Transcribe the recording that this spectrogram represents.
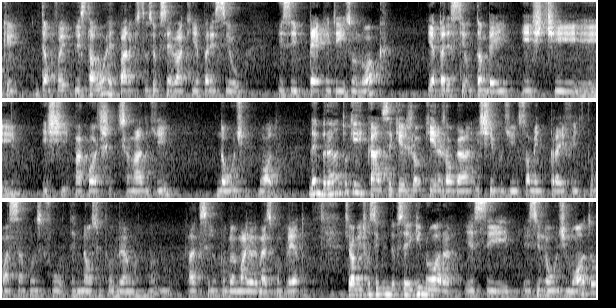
Ok, então foi, ele instalou, repara que se você observar aqui apareceu esse package unlock e apareceu também este, este pacote chamado de node modo. Lembrando que caso você queira jogar esse tipo de somente para efeito de informação quando você for terminar o seu programa, claro que seja um programa maior e mais completo, geralmente você, você ignora esse, esse node modo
